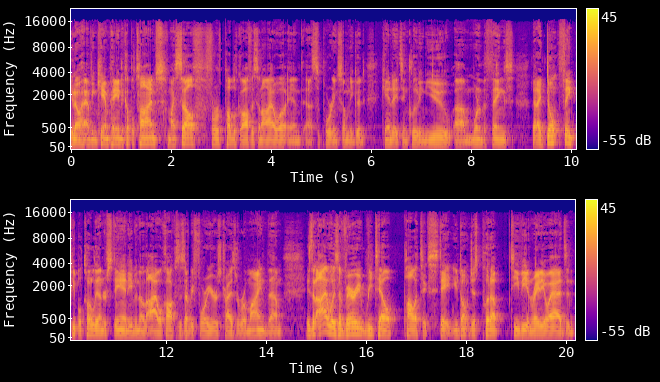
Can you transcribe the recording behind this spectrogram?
you know, having campaigned a couple times myself for public office in Iowa and uh, supporting so many good candidates, including you, um, one of the things that I don't think people totally understand, even though the Iowa caucuses every four years tries to remind them, is that Iowa is a very retail politics state. You don't just put up TV and radio ads and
